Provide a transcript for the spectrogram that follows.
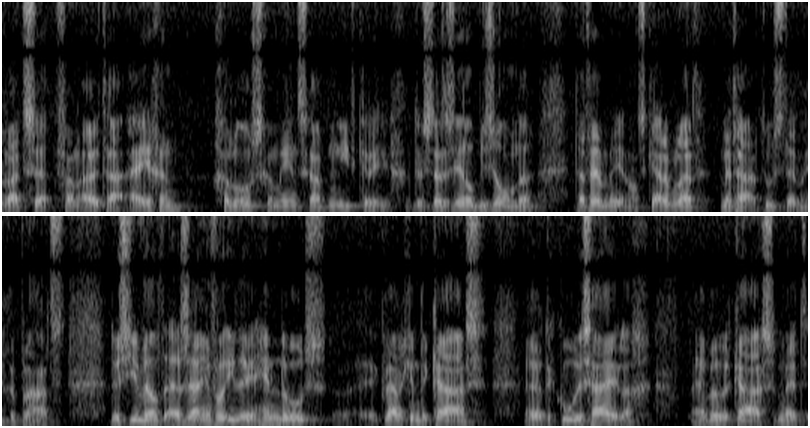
Wat ze vanuit haar eigen geloofsgemeenschap niet kreeg. Dus dat is heel bijzonder. Dat hebben we in ons kerkblad met haar toestemming geplaatst. Dus je wilt er zijn voor iedereen. Hindoes, ik werk in de kaas, uh, de koe is heilig. Hebben we kaas met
